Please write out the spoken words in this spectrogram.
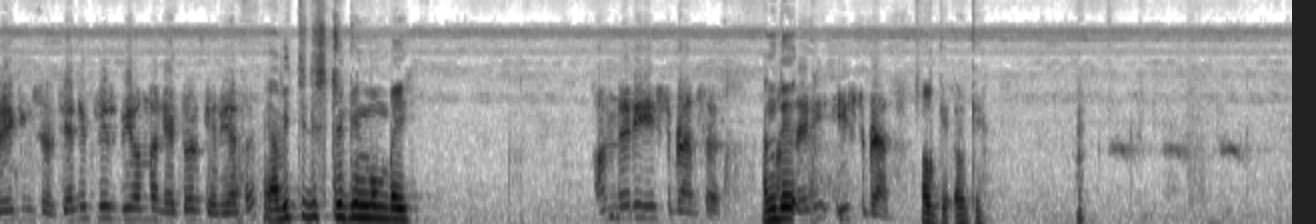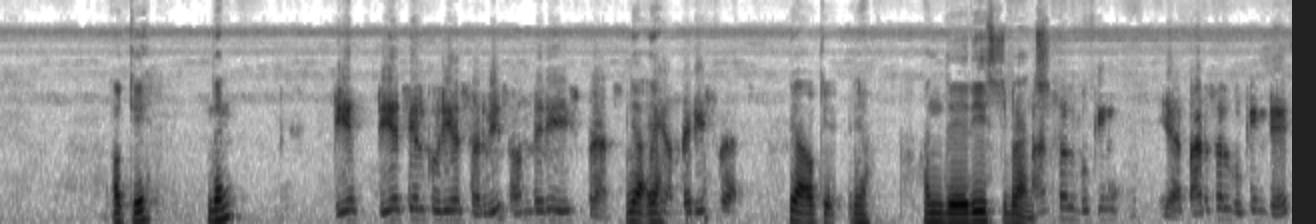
breaking, sir. Can you please be on the network area, sir? Yeah. Which district in Mumbai? Andheri East branch, sir. Andheri East branch. okay. Okay. Okay. Then D- DHL Courier Service Andheri East branch. Yeah, yeah. Andheri East branch. yeah. Okay. Yeah. And the east branch. Parcel booking, yeah, parcel booking date.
